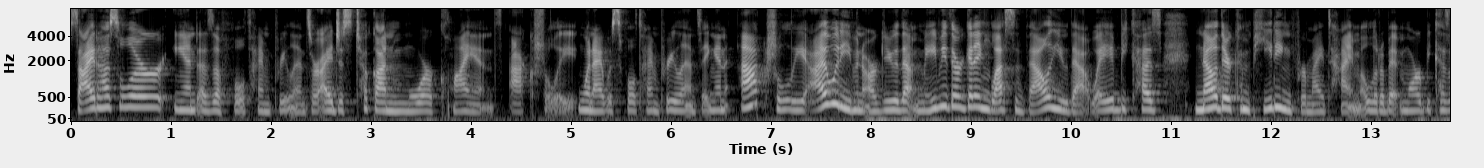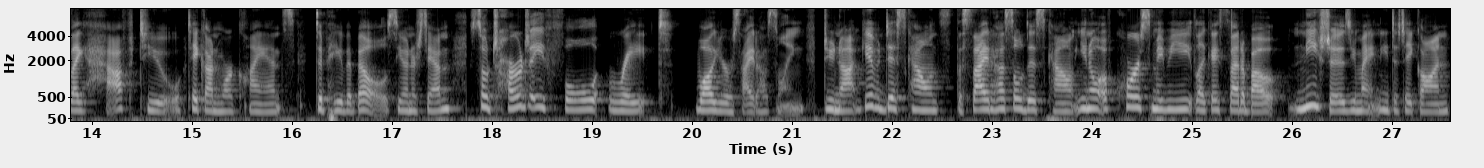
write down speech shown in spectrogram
side hustler and as a full time freelancer. I just took on more clients actually when I was full time freelancing. And actually, I would even argue that maybe they're getting less value that way because now they're competing for my time a little bit more because I have to take on more clients to pay the bills. You understand? So charge a full rate while you're side hustling. Do not give discounts, the side hustle discount. You know, of course, maybe like I said about niches, you might need to take on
